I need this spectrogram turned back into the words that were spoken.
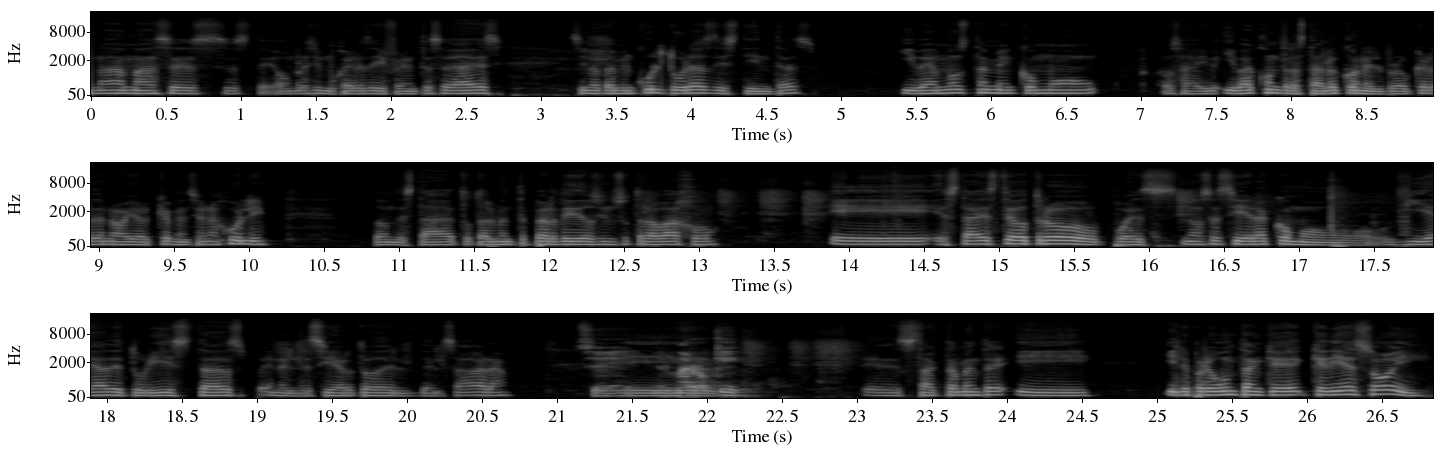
nada más es este, hombres y mujeres de diferentes edades, sino también culturas distintas. Y vemos también cómo, o sea, iba a contrastarlo con el broker de Nueva York que menciona Juli, donde está totalmente perdido sin su trabajo. Eh, está este otro, pues no sé si era como guía de turistas en el desierto del, del Sahara. Sí, el marroquí. Exactamente, y, y le preguntan ¿qué, qué día es hoy.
